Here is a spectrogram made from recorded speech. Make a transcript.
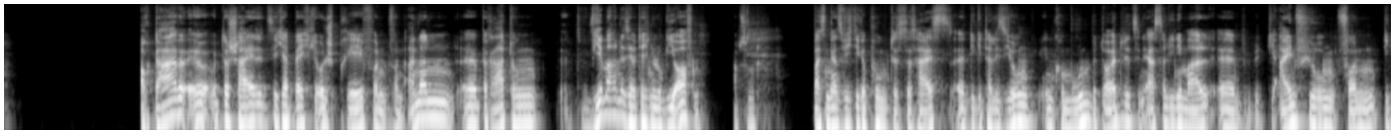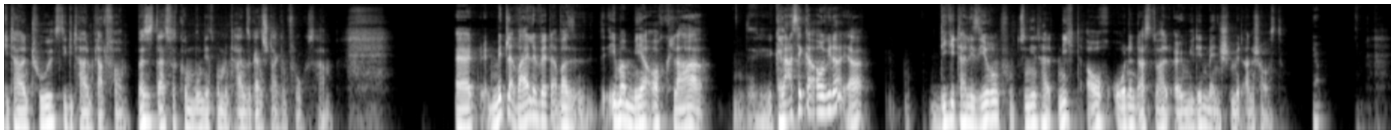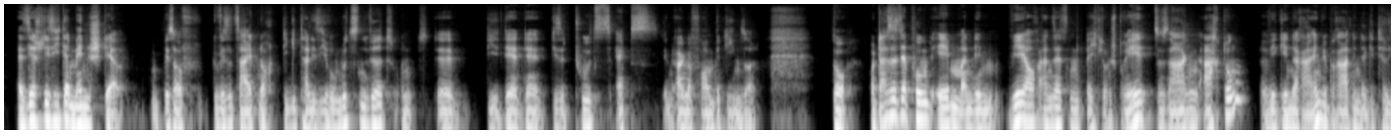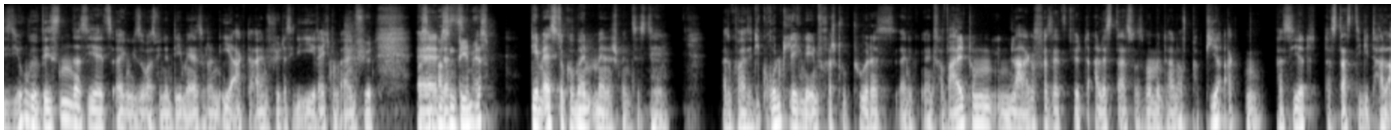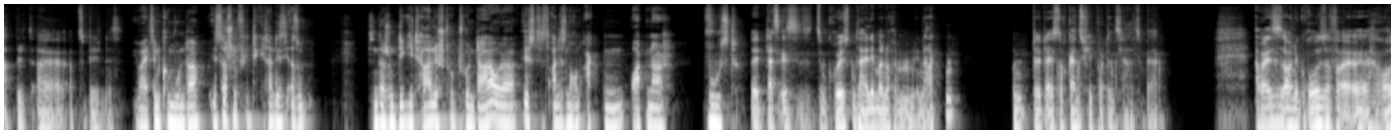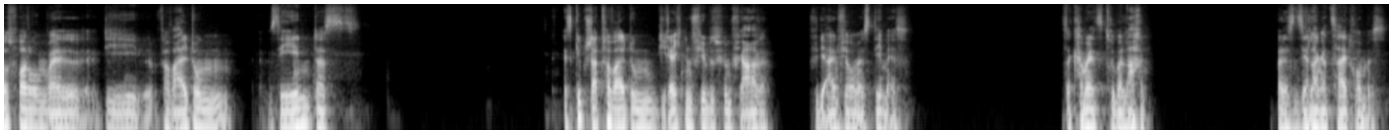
Auch da äh, unterscheidet sich ja Bächle und Spree von, von anderen äh, Beratungen. Wir machen das ja technologieoffen. Absolut. Was ein ganz wichtiger Punkt ist. Das heißt, äh, Digitalisierung in Kommunen bedeutet jetzt in erster Linie mal äh, die Einführung von digitalen Tools, digitalen Plattformen. Das ist das, was Kommunen jetzt momentan so ganz stark im Fokus haben. Äh, mittlerweile wird aber immer mehr auch klar, Klassiker auch wieder, ja. Digitalisierung funktioniert halt nicht auch, ohne dass du halt irgendwie den Menschen mit anschaust. Ja. Es ist ja schließlich der Mensch, der bis auf gewisse Zeit noch Digitalisierung nutzen wird und äh, die, der, der diese Tools, Apps in irgendeiner Form bedienen soll. So, und das ist der Punkt eben, an dem wir ja auch ansetzen mit Bächle und Spree, zu sagen, Achtung, wir gehen da rein, wir beraten in der Digitalisierung, wir wissen, dass ihr jetzt irgendwie sowas wie eine DMS oder eine E-Akte einführt, dass ihr die E-Rechnung einführt. Was, Äh, was ist ein DMS? DMS Dokumentenmanagementsystem. Also quasi die grundlegende Infrastruktur, dass eine, eine Verwaltung in Lage versetzt wird, alles das, was momentan auf Papierakten passiert, dass das digital abbild, äh, abzubilden ist. Wie weit sind Kommunen da? Ist da schon viel digitalisiert? Also sind da schon digitale Strukturen da oder ist das alles noch ein Aktenordner Wust? Äh, das ist zum größten Teil immer noch in Akten und äh, da ist noch ganz viel Potenzial zu bergen. Aber es ist auch eine große äh, Herausforderung, weil die Verwaltungen sehen, dass es gibt Stadtverwaltungen, die rechnen vier bis fünf Jahre für die Einführung als DMS. Da kann man jetzt drüber lachen, weil es ein sehr langer Zeitraum ist.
